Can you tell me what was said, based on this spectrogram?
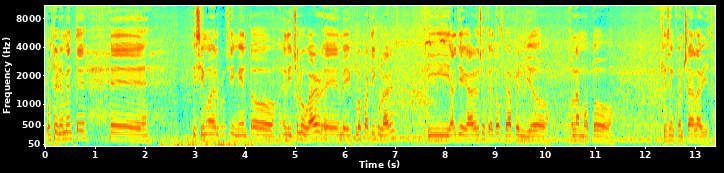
Posteriormente hicimos el procedimiento en dicho lugar en vehículos particulares y al llegar el sujeto fue aprendido con la moto que se encuentra a la vista.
